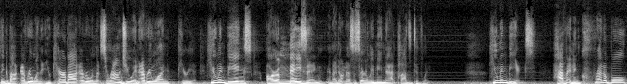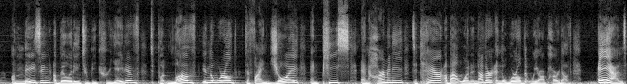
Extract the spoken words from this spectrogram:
Think about everyone that you care about, everyone that surrounds you, and everyone, period. Human beings are amazing, and I don't necessarily mean that positively. Human beings have an incredible, amazing ability to be creative, to put love in the world, to find joy and peace and harmony, to care about one another and the world that we are part of. And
